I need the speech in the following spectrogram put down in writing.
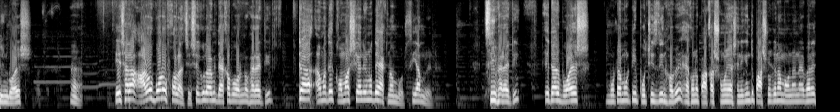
দিন বয়স। হ্যাঁ এছাড়া আরও বড় ফল আছে, সেগুলো আমি দেখাবো অন্য ভ্যারাইটির এটা আমাদের কমার্শিয়ালের মধ্যে এক number Siam red C variety এটার বয়স মোটামুটি পঁচিশ দিন হবে, এখনও পাকার সময় আসেনি, কিন্তু পাঁচশো গ্রাম অনান অ্যাভারেজ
